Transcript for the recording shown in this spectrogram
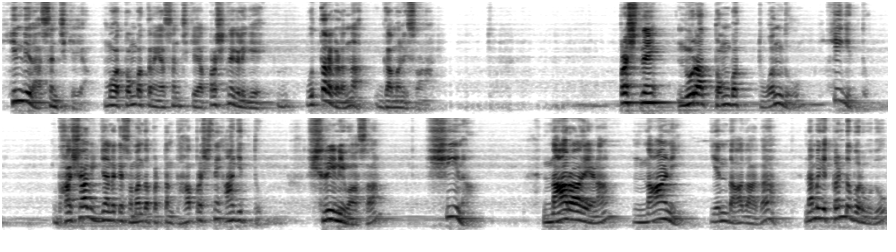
ಹಿಂದಿನ ಸಂಚಿಕೆಯ, ಮೂವತ್ತೊಂಬತ್ತನೆಯ ಸಂಚಿಕೆಯ ಪ್ರಶ್ನೆಗಳಿಗೆ ಉತ್ತರಗಳನ್ನು ಗಮನಿಸೋಣ. ಪ್ರಶ್ನೆ ನೂರ ತೊಂಬತ್ತೊಂದು ಹೀಗಿತ್ತು. ಭಾಷಾ ವಿಜ್ಞಾನಕ್ಕೆ ಸಂಬಂಧಪಟ್ಟಂತಹ ಪ್ರಶ್ನೆ ಆಗಿತ್ತು. ಶ್ರೀನಿವಾಸ, ಶೀನ, ನಾರಾಯಣ, ನಾಣಿ ಎಂದಾದಾಗ ನಮಗೆ ಕಂಡುಬರುವುದು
